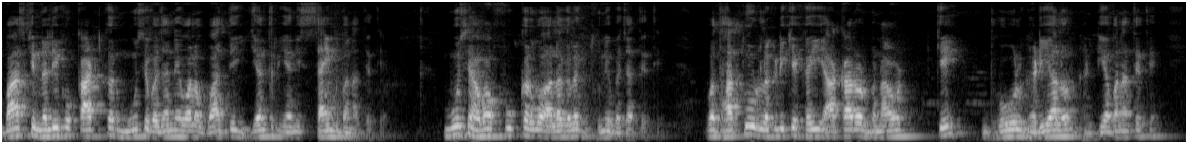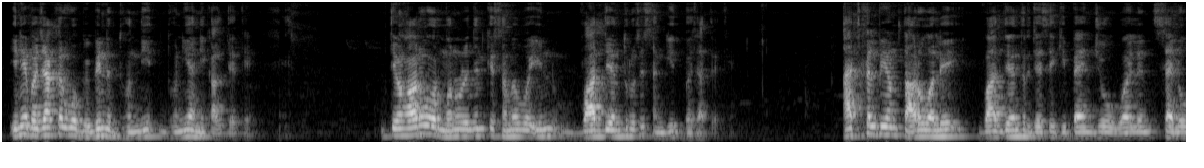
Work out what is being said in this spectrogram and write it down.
बाँस की नली को काटकर मुँह से बजाने वाला वाद्य यंत्र यानी सैंग बनाते थे। मुँह से हवा फूक कर वह अलग अलग धुने बजाते थे। वह धातु और लकड़ी के कई आकार और बनावट के ढोल, घड़ियाल और घंटियाँ बनाते थे। इन्हें बजाकर वो विभिन्न ध्वनि, ध्वनियाँ निकालते थे। त्योहारों और मनोरंजन के समय वो इन वाद्य यंत्रों से संगीत बजाते थे। आजकल भी हम तारों वाले वाद्य यंत्र जैसे कि बैंजो, वायलिन, सेलो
